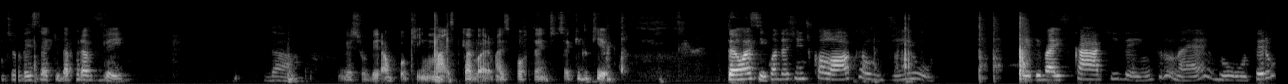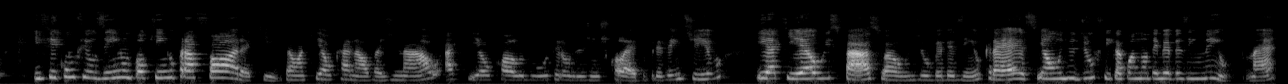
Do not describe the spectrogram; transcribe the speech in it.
Deixa eu ver se aqui dá para ver. Dá. Deixa eu virar um pouquinho mais, porque agora é mais importante isso aqui do que eu. Então, assim, quando a gente coloca o DIU, ele vai ficar aqui dentro, né, do útero, e fica um fiozinho um pouquinho para fora aqui. Então, aqui é o canal vaginal, aqui é o colo do útero, onde a gente coleta o preventivo, e aqui é o espaço onde o bebezinho cresce e onde o DIU fica quando não tem bebezinho nenhum, né?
